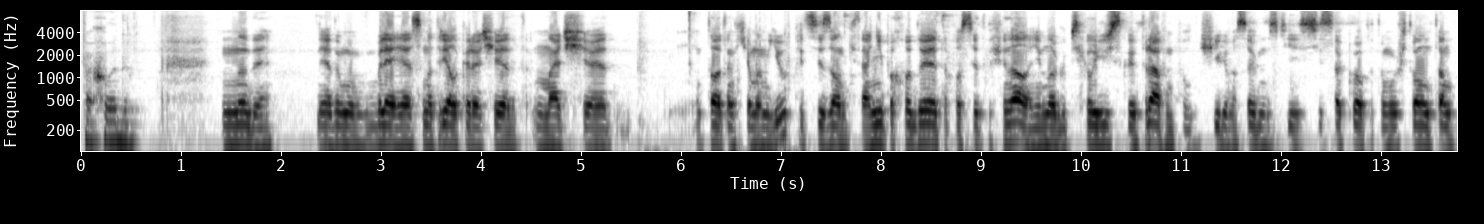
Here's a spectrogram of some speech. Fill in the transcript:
походу. Ну да. Я думаю, бля, я смотрел, короче, этот матч э, Тоттенхэм МЮ в предсезонке. Они, походу, это после этого финала немного психологическую травму получили, в особенности из Сисако, потому что он там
